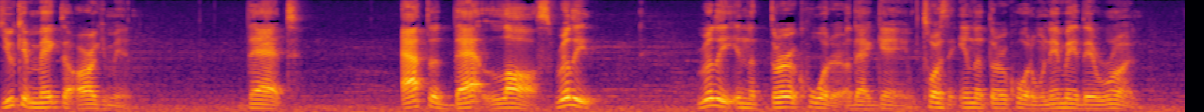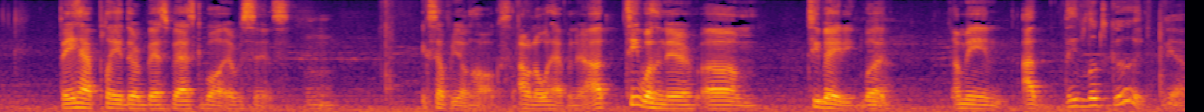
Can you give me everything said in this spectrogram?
you can make the argument that after that loss, really, really in the third quarter of that game, towards the end of the third quarter, when they made their run, they have played their best basketball ever since, Mhm. except for Young Hogs. I don't know what happened there. I, T wasn't there, um, T Beatty, but I mean, I, they've looked good. Yeah.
